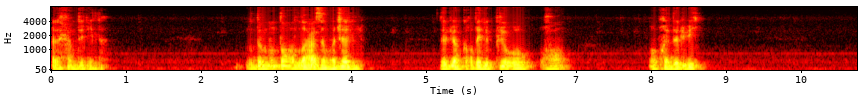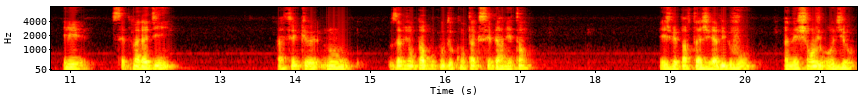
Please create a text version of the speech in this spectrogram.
Alhamdulillah. Nous demandons à Allah Azzawajal de lui accorder le plus haut rang auprès de lui. Et cette maladie a fait que nous n'avions pas beaucoup de contacts ces derniers temps. Et je vais partager avec vous un échange audio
